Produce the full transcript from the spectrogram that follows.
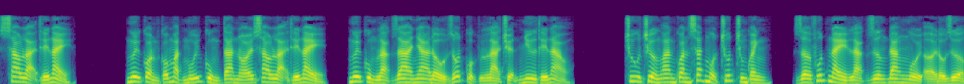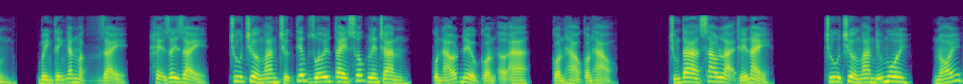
Sao lại thế này? Ngươi còn có mặt mũi cùng ta nói sao lại thế này, ngươi cùng lạc ra nha đầu rốt cuộc là chuyện như thế nào? Chu Trường An quan sát một chút chung quanh, giờ phút này Lạc Dương đang ngồi ở đầu giường, bình tĩnh ăn mặc dày, hệ dây dày, Chu Trường An trực tiếp duỗi tay xốc lên chăn, quần áo đều còn ở A, còn hảo còn hảo. Chúng ta sao lại thế này? Chu Trường An bĩu môi, nói,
